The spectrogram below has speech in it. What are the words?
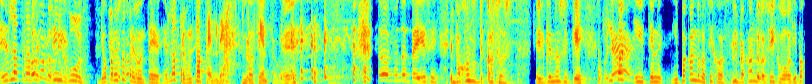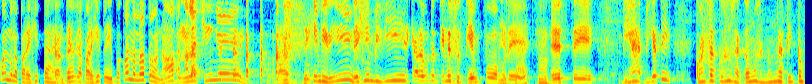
es la ¿Cuándo pregunta. los sí, hijos? Yo ¿Y por eso pregunté. Es la pregunta pendeja. Lo siento, güey. Todo el mundo te dice, ¿y para cuándo te casas? Y que no sé qué. Pues ¿Y, tiene, ¿Y para cuándo los hijos? ¿Y para cuándo los hijos? ¿Y para cuándo la parejita? ¿Y tienes la parejita? ¿Y para cuándo el otro? No, pues no la chinguen. O sea, dejen vivir. Dejen vivir, cada uno tiene su tiempo, hombre. Exacto. Este, mira, fíjate cuántas cosas sacamos en un ratito.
